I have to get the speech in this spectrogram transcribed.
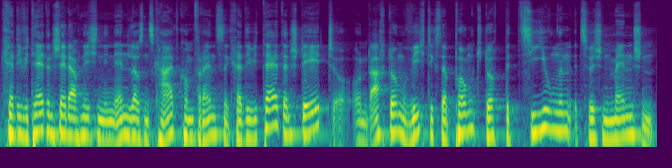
Kreativität entsteht auch nicht in endlosen Skype-Konferenzen. Kreativität entsteht, und Achtung, wichtigster Punkt, durch Beziehungen zwischen Menschen.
